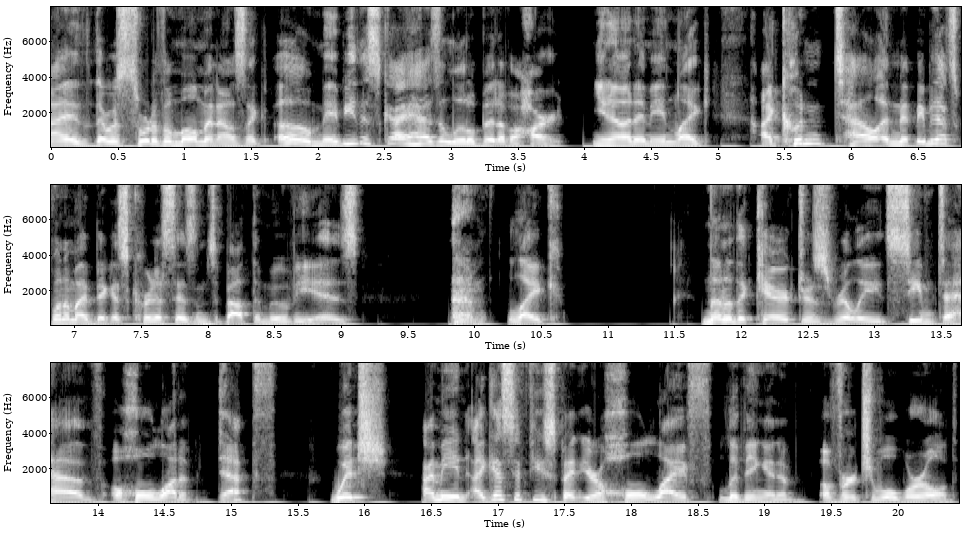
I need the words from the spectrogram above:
I there was sort of a moment I was like, "Oh, maybe this guy has a little bit of a heart." You know what I mean? Like I couldn't tell and maybe that's one of my biggest criticisms about the movie is like none of the characters really seem to have a whole lot of depth, which I mean, I guess if you spent your whole life living in a, a virtual world,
